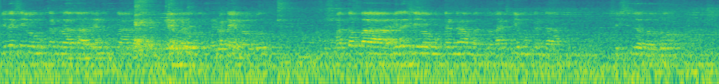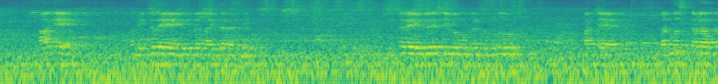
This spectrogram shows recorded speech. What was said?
ವೀರಶೈವ ಮುಖಂಡರಾದ ರೇಣುಕಾ ರೇಣು ಪಟೇಲ್ ಅವರು ಮತ್ತೊಬ್ಬ ವೀರಶೈವ ಮುಖಂಡ ಮತ್ತು ರಾಜಕೀಯ ಮುಖಂಡ ಅವರು ಹಾಗೆ ನಮ್ಮ ಇತರೆ ಇವರೆಲ್ಲ ಇದ್ದಾರೆ ಅಲ್ಲಿ ಇತರೆ ವೀರಶೈವ ಮುಖಂಡರು ಮತ್ತೆ ಧರ್ಮಸ್ಥಳದ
